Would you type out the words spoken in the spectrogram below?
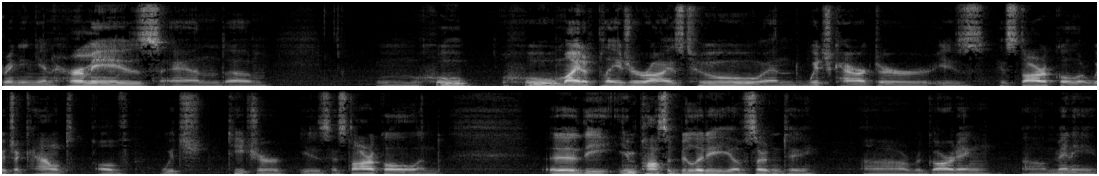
bringing in Hermes and um, who who might have plagiarized who and which character is historical or which account of which teacher is historical and uh, the impossibility of certainty uh, regarding uh, many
